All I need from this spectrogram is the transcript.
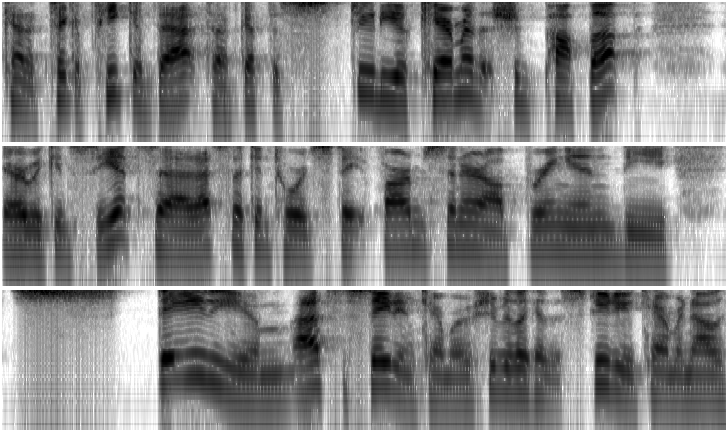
kind of take a peek at that. So I've got the studio camera that should pop up. There we can see it. That's looking towards State Farm Center. I'll bring in the stadium. That's the stadium camera. We should be looking at the studio camera now.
